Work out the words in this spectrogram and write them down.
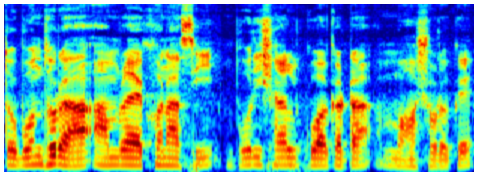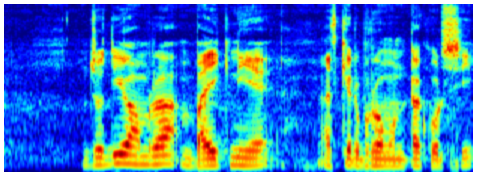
তো বন্ধুরা, আমরা এখন আসি বরিশাল কুয়াকাটা মহাসড়কে। যদিও আমরা বাইক নিয়ে আজকের ভ্রমণটা করছি,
